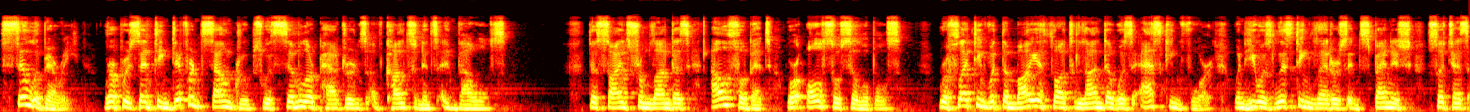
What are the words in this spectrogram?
syllabary, representing different sound groups with similar patterns of consonants and vowels. The signs from Landa's alphabet were also syllables, reflecting what the Maya thought Landa was asking for when he was listing letters in Spanish such as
